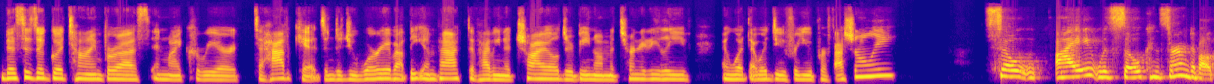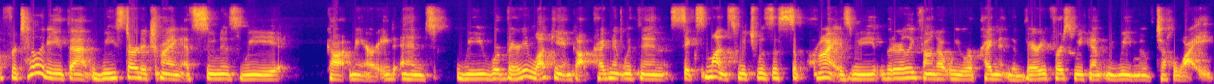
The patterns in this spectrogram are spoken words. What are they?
this is a good time for us in my career to have kids? And did you worry about the impact of having a child or being on maternity leave and what that would do for you professionally? So I was so concerned about the fertility that we started trying as soon as we got married. And we were very lucky and got pregnant within six months, which was a surprise. We literally found out we were pregnant the very first weekend we moved to Hawaii.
